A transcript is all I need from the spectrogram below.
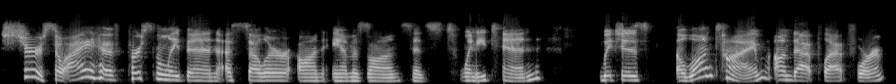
Sure. So I have personally been a seller on Amazon since 2010, which is a long time on that platform.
